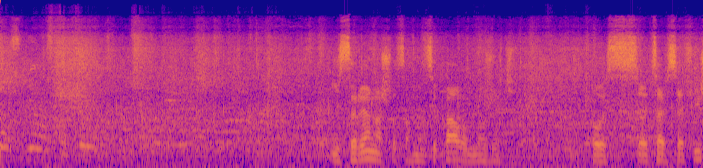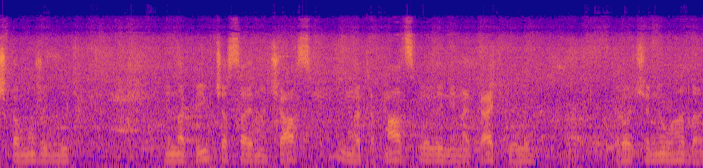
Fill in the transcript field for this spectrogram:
не успіла купити. І сирена, що саме цікаве, може. Тобто оця вся фішка може бути і на півчаса, і на час, і на 15 хвилин, і на 5 хвилин. Коротше, не вгадай.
